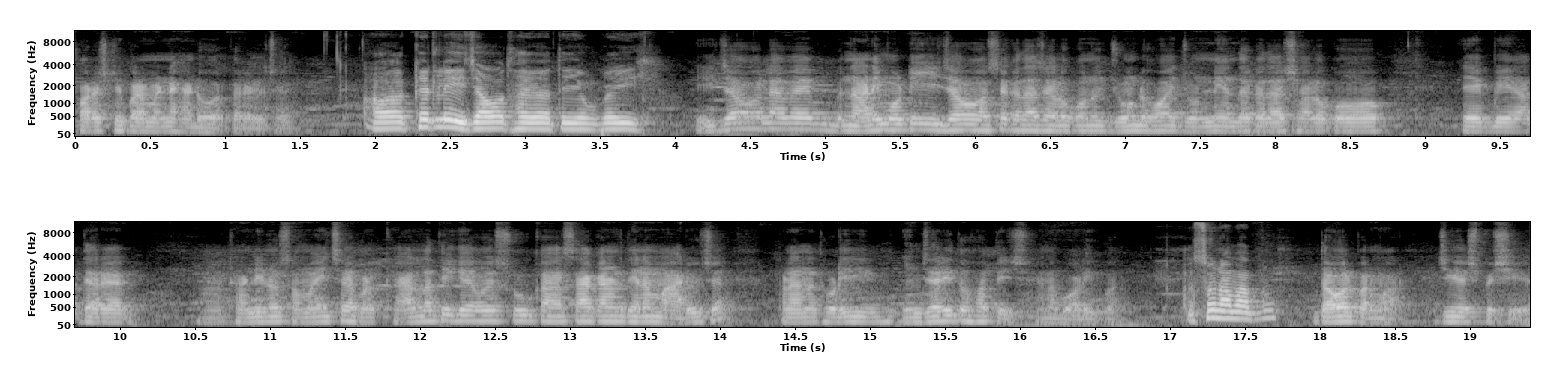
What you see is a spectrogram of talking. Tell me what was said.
ફોરેસ્ટ ડિપાર્ટમેન્ટને હેન્ડઓવર કરેલ છે. કેટલી ઈજાઓ થઈ હતી એવું કંઈ? ઈજાઓ એટલે હવે નાની મોટી ઈજાઓ હશે કદાચ આ લોકોનું ઝુંડ હોય ઝુંડની અંદર કદાચ આ લોકો એક બે અત્યારે ઠંડીનો સમય છે પણ ખ્યાલ નથી કે હવે શું કા શા કારણથી એને માર્યું છે પણ આને થોડી ઇન્જરી તો હતી જ એના બોડી પર. શું નામ આપણું ધવલ પરમાર જીએસપીસી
